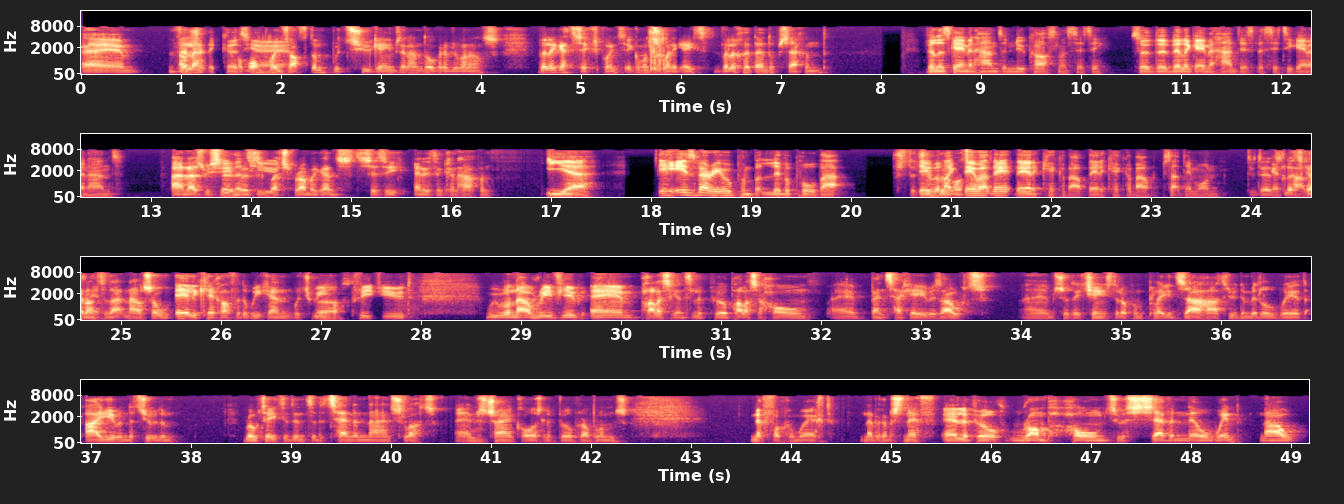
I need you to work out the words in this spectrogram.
Um, Villa they could, are one yeah, point off them with two games in hand over everyone else. Villa get six points. They go on 28. Villa could end up second. Villa's game in hand and Newcastle and City. So the Villa game in hand is the City game in hand. And as we've see with huge. West Brom against City, anything can happen. Yeah, it is very open, but Liverpool that they were like they were they, they had a kick about they had a kick about Saturday morning. Did. Let's Palace, get on to that now. So early kick-off of the weekend, which we Oh. previewed. We will now review. Um, Palace against Liverpool. Palace at home. Uh, Benteke was out, um, so they changed it up and played Zaha through the middle with Ayew and the two of them rotated into the 10 and 9 slot um, to try and cause Liverpool problems. Never fucking worked. Never going to sniff. Uh, Liverpool romp home to a 7 0 win. Now,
